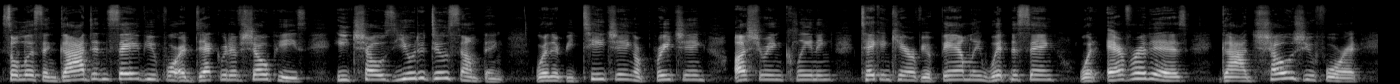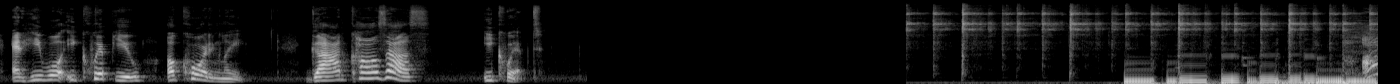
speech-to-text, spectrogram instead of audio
So listen, God didn't save you for a decorative showpiece. He chose you to do something, whether it be teaching or preaching, ushering, cleaning, taking care of your family, witnessing, whatever it is, God chose you for it and He will equip you accordingly. God calls us equipped. All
